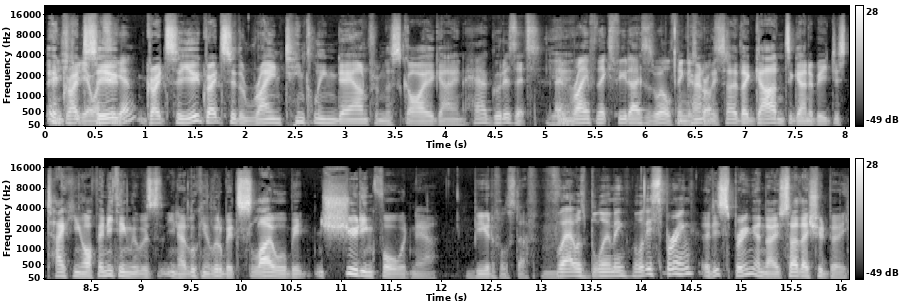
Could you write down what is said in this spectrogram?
great to see you. again. Great to see you. Great to see the rain tinkling down from the sky again. How good is it? Yeah. And rain for the next few days as well, fingers Apparently crossed. so. The gardens are going to be just taking off. Anything that was, you know, looking a little bit slow will be shooting forward now. Beautiful stuff. Mm. Flowers blooming. Well, it is spring. It is spring, and they, so they should be.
